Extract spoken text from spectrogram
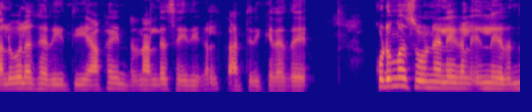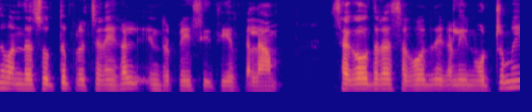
அலுவலக ரீதியாக இன்று நல்ல செய்திகள் காத்திருக்கிறது. குடும்ப சூழ்நிலைகளில் இருந்து வந்த சொத்து பிரச்சனைகள் இன்று பேசி தீர்க்கலாம். சகோதர சகோதரிகளின் ஒற்றுமை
